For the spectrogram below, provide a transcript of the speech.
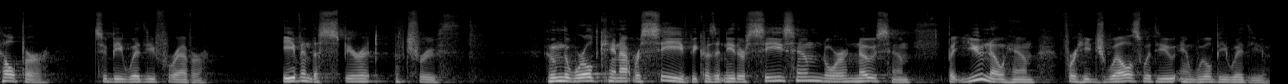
helper to be with you forever, even the Spirit of truth whom the world cannot receive because it neither sees him nor knows him. But you know him, for he dwells with you and will be with you.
